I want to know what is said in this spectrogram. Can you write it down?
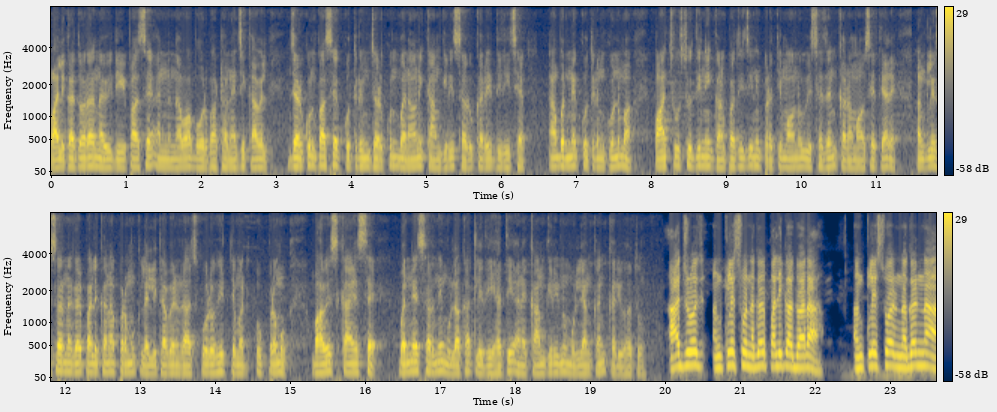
પાલિકા દ્વારા નવી દીવી પાસે અને નવા બોરભાઠા નજીક આવેલ જળકુંડ પાસે કૃત્રિમ જળકુંડ બનાવવાની કામગીરી શરૂ કરી દીધી છે. આ બંને કૃત્રિમ કુંડમાં પાંચ ફૂટ સુધીની ગણપતિજીની પ્રતિમાઓનું વિસર્જન કરવામાં આવશે ત્યારે અંકલેશ્વર નગરપાલિકાના પ્રમુખ લલિતાબેન રાજપુરોહિત તેમજ ઉપપ્રમુખ ભાવેશ કાયસે બંને સ્થળની મુલાકાત લીધી હતી અને કામગીરીનું મૂલ્યાંકન કર્યું હતું. આજરોજ અંકલેશ્વર નગરપાલિકા દ્વારા અંકલેશ્વર નગરના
